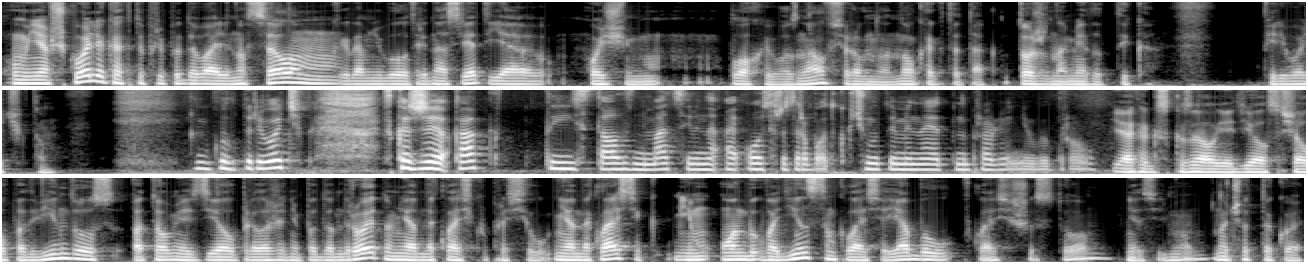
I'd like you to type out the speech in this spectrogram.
У меня в школе как-то преподавали, но в целом, когда мне было 13 лет, я очень плохо его знал все равно, но как-то так, тоже на метод тыка. Переводчик там. Google переводчик. Скажи, как ты стал заниматься именно iOS-разработкой? Почему ты именно это направление выбрал? Я, как сказал, я делал сначала под Windows, потом я сделал приложение под Android, но меня одноклассник попросил. Не одноклассник, он был в одиннадцатом классе, а я был в классе шестом, нет, седьмом, ну что-то такое.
